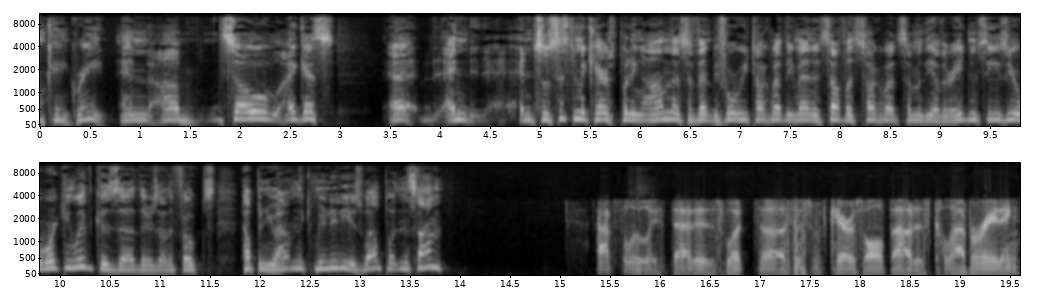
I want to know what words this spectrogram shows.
Okay, great. And um, so I guess, uh, and and so System of Care is putting on this event. Before we talk about the event itself, let's talk about some of the other agencies you're working with because uh, there's other folks helping you out in the community as well, putting this on. Absolutely, that is what uh, System of Care is all about: is collaborating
